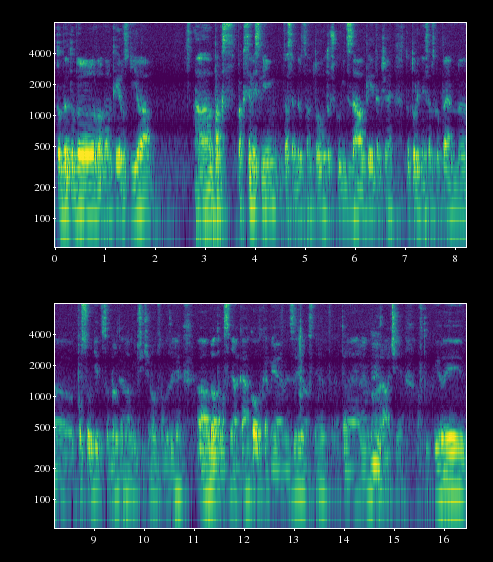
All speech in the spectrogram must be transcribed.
to byl, to byl velký rozdíl a, a pak, pak si myslím, zase byl jsem toho trošku víc z dálky, takže to tolik nejsem schopen eh, posoudit, co byl ten hlavní příčinou. Samozřejmě a byla tam asi nějaká jako chemie mezi vlastně trenérem hmm. a hráči a v tu chvíli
